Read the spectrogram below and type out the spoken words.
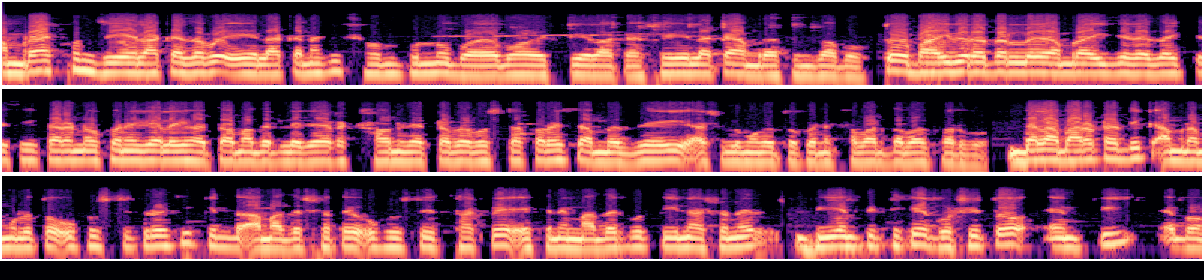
আমরা এখন যে এলাকায় যাব, এই এলাকা নাকি সম্পূর্ণ ভয়াবহ একটি এলাকা। সেই এলাকায় আমরা এখন যাব। তো ভাই বেরাদার লয়ে আমরা এই জায়গায় যাইতেছি, কারণ ওখানে গেলেই হয়তো আমাদের লেগে একটা খাওয়ানোর একটা ব্যবস্থা করেছে আমরা যেই আসলে মূলত ওখানে খাবার দাবার করব। বেলা বারোটার দিক আমরা মূলত উপস্থিত রয়েছি, কিন্তু আমাদের সাথে উপস্থিত থাকবে এখানে মাদারপুর তিন আসনের বিএনপি থেকে ঘোষিত এমপি এবং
